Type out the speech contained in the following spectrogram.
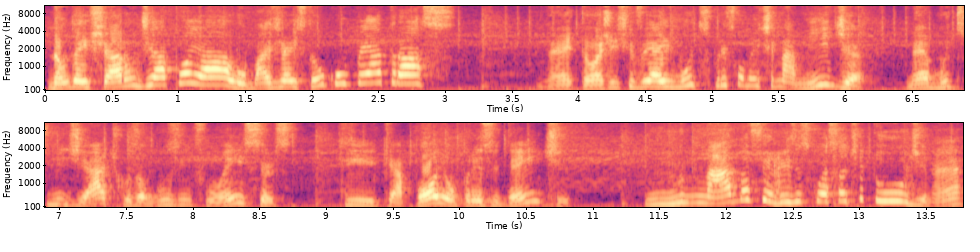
Não deixaram de apoiá-lo, mas já estão com o pé atrás. Né? Então a gente vê aí muitos, principalmente na mídia, né, muitos midiáticos, alguns influencers, que, que apoiam o presidente, nada felizes com essa atitude, né?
